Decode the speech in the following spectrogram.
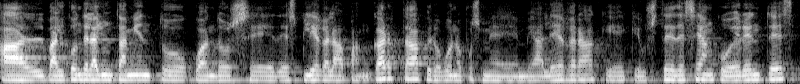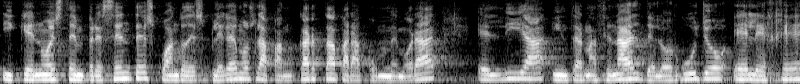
al balcón del ayuntamiento cuando se despliegue la pancarta, pero bueno, pues me, alegra que, que, ustedes sean coherentes y que no estén presentes cuando despleguemos la pancarta para conmemorar el Día Internacional del Orgullo LGTBI.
